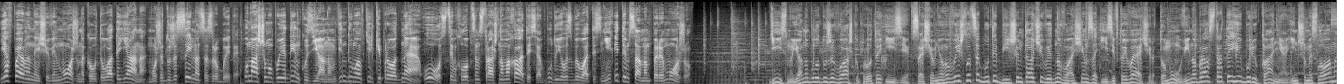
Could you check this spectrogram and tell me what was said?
Я впевнений, що він може нокаутувати Яна, може дуже сильно це зробити. У нашому поєдинку з Яном він думав тільки про одне: о, з цим хлопцем страшно махатися, буду його збивати з ніг і тим самим переможу. Дійсно, Яну було дуже важко проти Ізі. Все, що в нього вийшло, це бути більшим та очевидно важчим за Ізі в той вечір. Тому він обрав стратегію бурюкання. Іншими словами,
